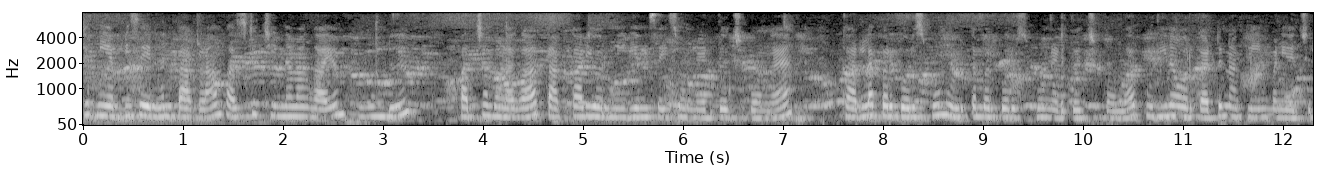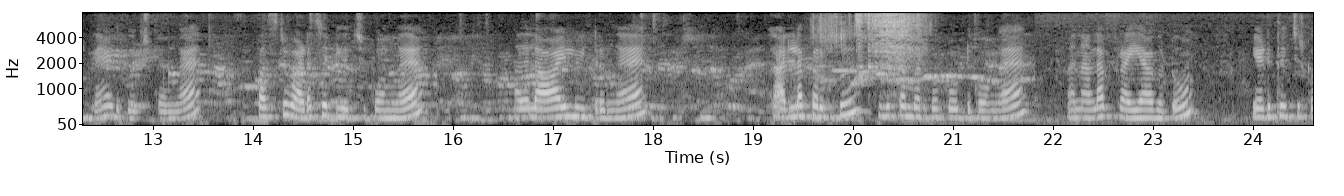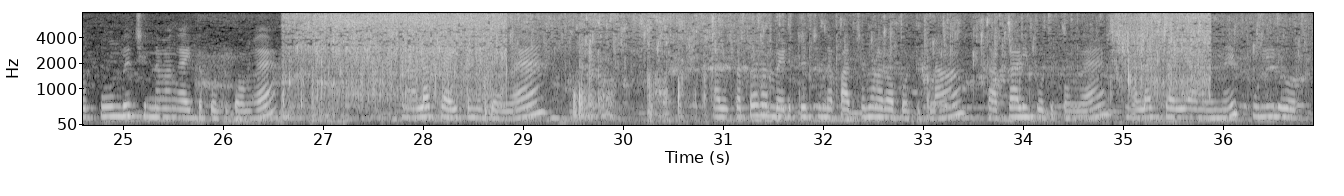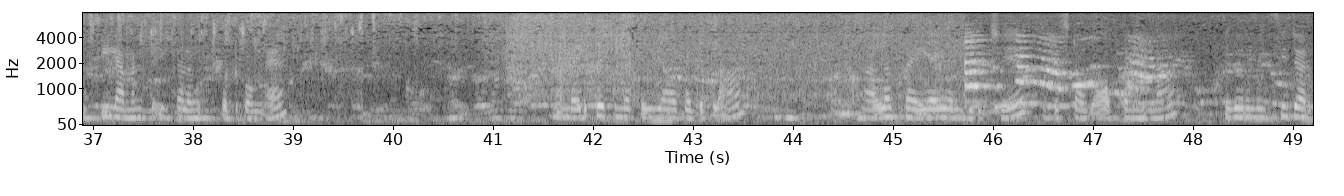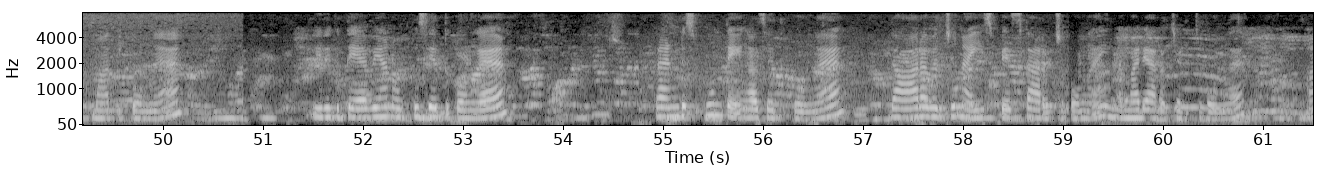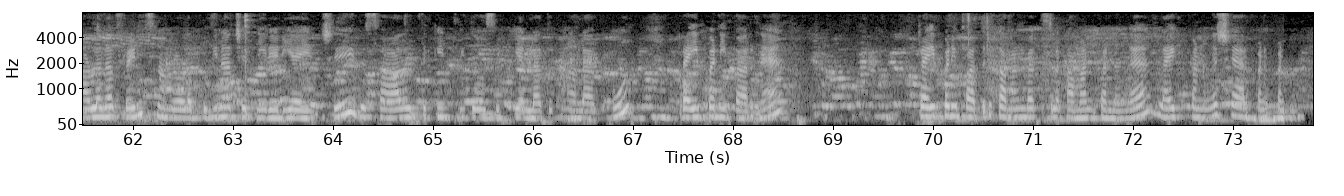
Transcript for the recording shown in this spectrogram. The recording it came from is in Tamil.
சட்னி எப்படி செய்கிறதுன்னு பார்க்கலாம். ஃபர்ஸ்ட்டு சின்ன வெங்காயம் பூண்டு பச்சை மிளகா தக்காளி ஒரு மீடியம் சைஸ் ஒன்று எடுத்து வச்சுக்கோங்க. கடலைப்பருப்பு ஒரு ஸ்பூன் உளுத்தம்பருப்பு ஒரு ஸ்பூன் எடுத்து வச்சுக்கோங்க. புதினா ஒரு கட்டு நான் க்ளீன் பண்ணி வச்சுருக்கேன் எடுத்து வச்சுக்கோங்க. ஃபஸ்ட்டு வடை சட்டி வச்சுக்கோங்க. அதில் ஆயில் விட்டுருங்க. கடலைப்பருப்பு உளுத்தம்பருப்பை போட்டுக்கோங்க. அது நல்லா ஃப்ரை ஆகட்டும். எடுத்து வச்சுருக்க பூண்டு சின்ன வெங்காயத்தை போட்டுக்கோங்க. நல்லா ஃப்ரை பண்ணிக்கோங்க. அதுக்கப்புறம் நம்ம எடுத்து வச்சிருந்த பச்சை மிளகா போட்டுக்கலாம். தக்காளி போட்டுக்கோங்க. நல்லா ஃப்ரை ஆனோடனே புளியில் ஒரு குட்டி லெமன் சைஸ் அளவுக்கு போட்டுக்கோங்க. நம்ம எடுத்து வச்சிருந்த புளியாவை போட்டுக்கலாம். நல்லா ஃப்ரை ஆகி வந்துடுச்சு இப்போ ஸ்டவ் ஆஃப் பண்ணிடலாம். இது ஒரு மிக்சி ஜாருக்கு மாற்றிக்கோங்க இதுக்கு தேவையான உப்பு சேர்த்துக்கோங்க. ரெண்டு ஸ்பூன் தேங்காய் சேர்த்துக்கோங்க. இதை ஆற வச்சு நைஸ் பேஸ்ட்டாக அரைச்சிக்கோங்க. இந்த மாதிரி அரைச்சி எடுத்துக்கோங்க. அவ்வளோதான் ஃப்ரெண்ட்ஸ் நம்மளோட புதினா சட்னி ரெடி ஆயிடுச்சு. இது சாதத்துக்கு இட்லி தோசைக்கு எல்லாத்துக்கும் நல்லாயிருக்கும் ட்ரை பண்ணி பாருங்கள் ட்ரை பண்ணி பார்த்துட்டு கமெண்ட் பாக்ஸில் கமெண்ட் பண்ணுங்கள் லைக் பண்ணுங்கள் ஷேர் பண்ணி பண்ணுங்கள்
